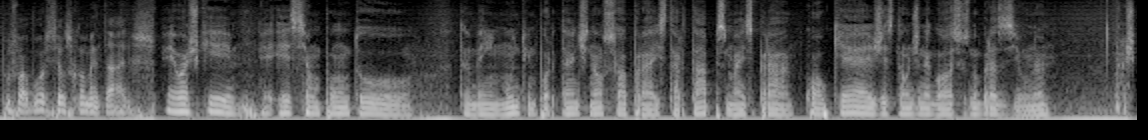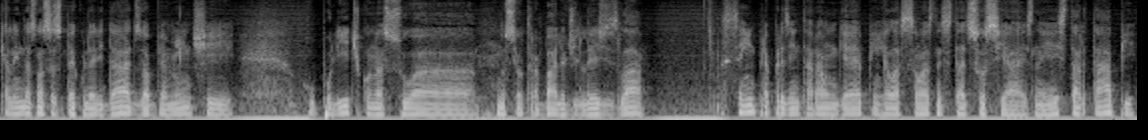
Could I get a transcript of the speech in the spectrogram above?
Por favor, seus comentários. Eu acho que esse é um ponto também muito importante, não só para startups, mas para qualquer gestão de negócios no Brasil, né? Acho que além das nossas peculiaridades, obviamente, o político na sua, no seu trabalho de legislar sempre apresentará um gap em relação às necessidades sociais, né? E a startup,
